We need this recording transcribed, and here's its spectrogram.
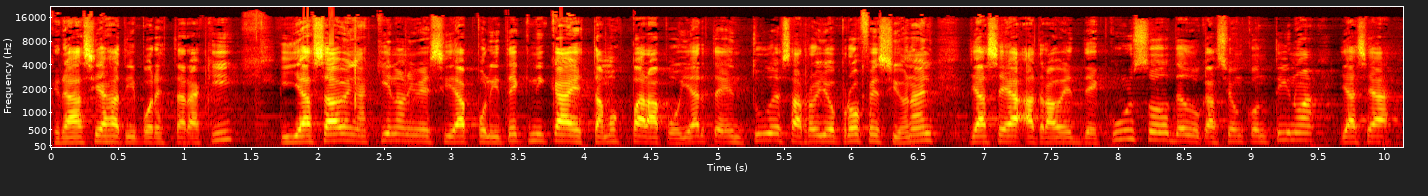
gracias a ti por estar aquí y ya saben, aquí en la Universidad Politécnica estamos para apoyarte en tu desarrollo profesional, ya sea a través de cursos de educación continua, ya sea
